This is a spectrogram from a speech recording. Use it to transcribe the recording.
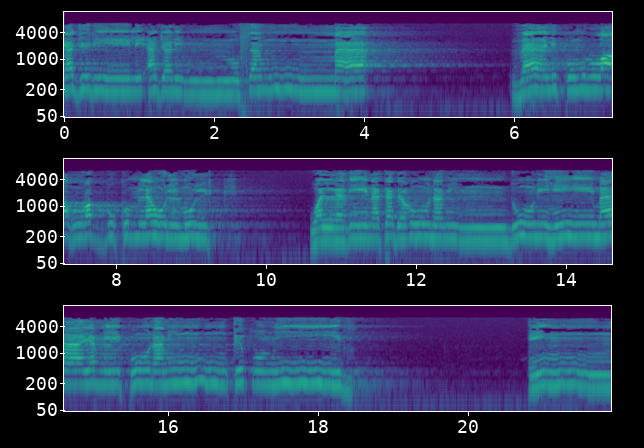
يجري لأجل مسمى. ذلكم الله ربكم له الملك والذين تدعون من دونه ما يملكون من قطمير. إن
